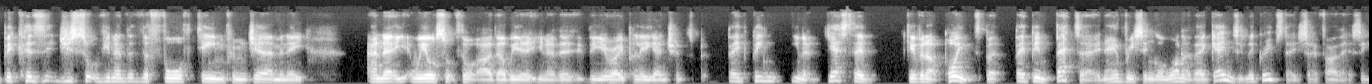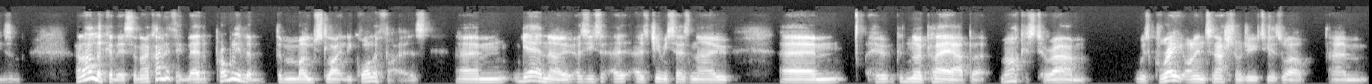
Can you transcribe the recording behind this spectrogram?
because it just sort of you know the, the fourth team from Germany, and uh, we all sort of thought oh they'll be you know the, the Europa League entrance, but they've been you know yes they're given up points, but they've been better in every single one of their games in the group stage so far this season. And I look at this and I kind of think they're probably the, the most likely qualifiers. Um, yeah, no, as you as Jimmy says, no, um, who, no player, but Marcus Thuram was great on international duty as well. Um,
